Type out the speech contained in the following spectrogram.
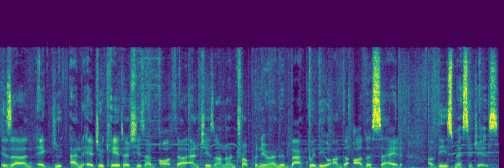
is an, edu- an educator, she's an author, and she's an entrepreneur. And we're back with you on the other side of these messages.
